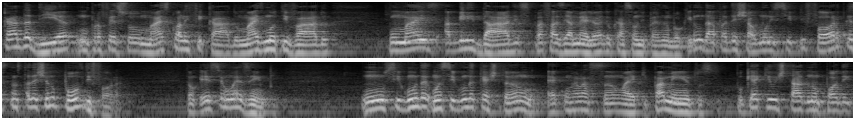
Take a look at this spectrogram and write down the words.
cada dia, um professor mais qualificado, mais motivado, com mais habilidades para fazer a melhor educação de Pernambuco. E não dá para deixar o município de fora, porque senão está deixando o povo de fora. Então, esse é um exemplo. Um segunda, uma segunda questão é com relação a equipamentos. Por que é que o Estado não pode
